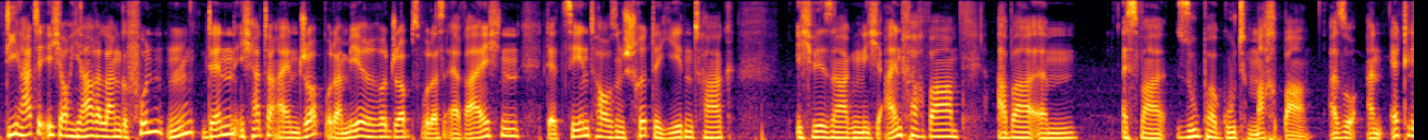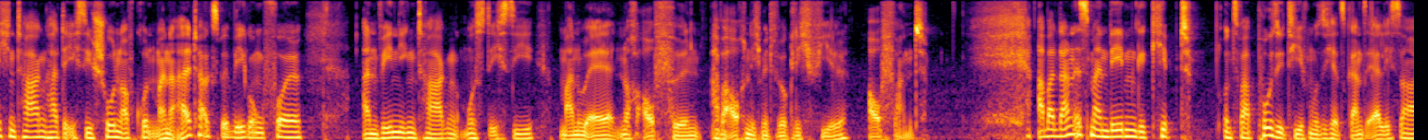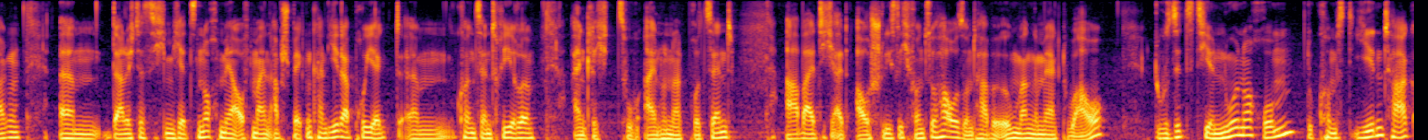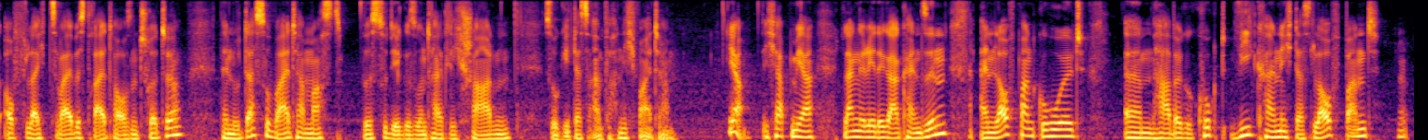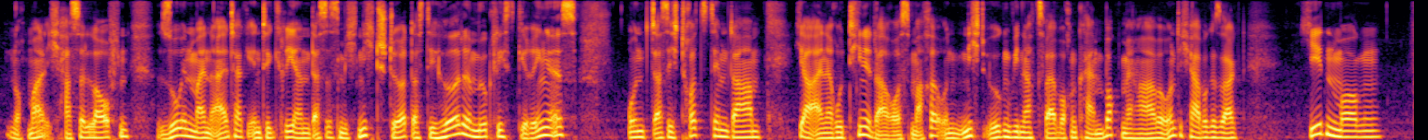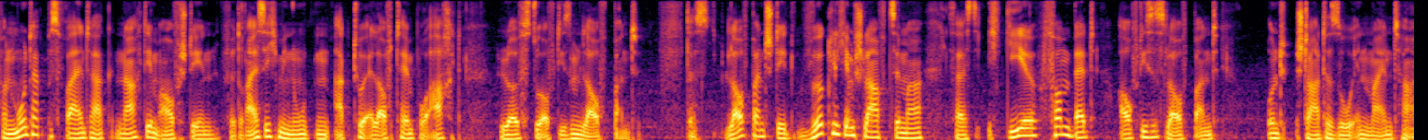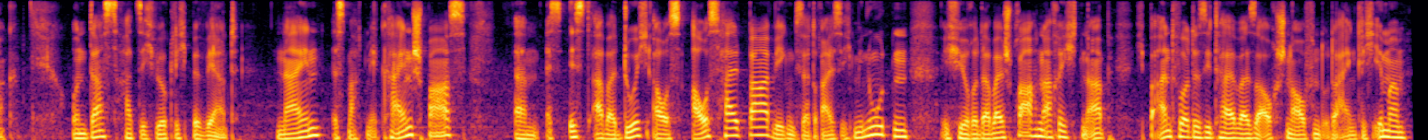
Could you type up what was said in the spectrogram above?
Die hatte ich auch jahrelang gefunden, denn ich hatte einen Job oder mehrere Jobs, wo das Erreichen der 10.000 Schritte jeden Tag ich will sagen, nicht einfach war, aber ähm, es war super gut machbar. Also an etlichen Tagen hatte ich sie schon aufgrund meiner Alltagsbewegung voll. An wenigen Tagen musste ich sie manuell noch auffüllen, aber auch nicht mit wirklich viel Aufwand. Aber dann ist mein Leben gekippt. Und zwar positiv, muss ich jetzt ganz ehrlich sagen. Ähm, dadurch, dass ich mich jetzt noch mehr auf mein Abspecken kann, jeder Projekt ähm, konzentriere, eigentlich zu 100 Prozent, arbeite ich halt ausschließlich von zu Hause und habe irgendwann gemerkt, wow, du sitzt hier nur noch rum, du kommst jeden Tag auf vielleicht 2.000 bis 3.000 Schritte. Wenn du das so weitermachst, wirst du dir gesundheitlich schaden. So geht das einfach nicht weiter. Ja, ich habe mir, lange Rede gar keinen Sinn, ein Laufband geholt, ähm, habe geguckt, wie kann ich das Laufband, ne, nochmal, ich hasse Laufen, so in meinen Alltag integrieren, dass es mich nicht stört, dass die Hürde möglichst gering ist und dass ich trotzdem da ja eine Routine daraus mache und nicht irgendwie nach zwei Wochen keinen Bock mehr habe. Und ich habe gesagt, jeden Morgen von Montag bis Freitag nach dem Aufstehen für 30 Minuten aktuell auf Tempo 8 läufst du auf diesem Laufband. Das Laufband steht wirklich im Schlafzimmer. Das heißt, ich gehe vom Bett auf dieses Laufband und starte so in meinen Tag. Und das hat sich wirklich bewährt. Nein, es macht mir keinen Spaß. Ähm, es ist aber durchaus aushaltbar wegen dieser 30 Minuten. Ich höre dabei Sprachnachrichten ab. Ich beantworte sie teilweise auch schnaufend oder eigentlich immer.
